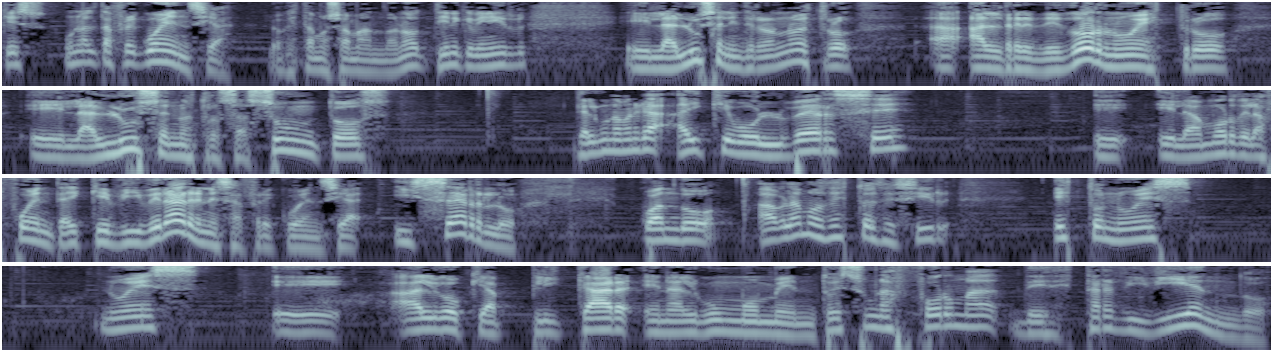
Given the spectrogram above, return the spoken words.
que es una alta frecuencia, lo que estamos llamando, ¿no? Tiene que venir eh, la luz al interior nuestro, alrededor nuestro, eh, la luz en nuestros asuntos. De alguna manera hay que volverse eh, el amor de la fuente, hay que vibrar en esa frecuencia y serlo. Cuando hablamos de esto, es decir, esto no es, no es algo que aplicar en algún momento, es una forma de estar viviendo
